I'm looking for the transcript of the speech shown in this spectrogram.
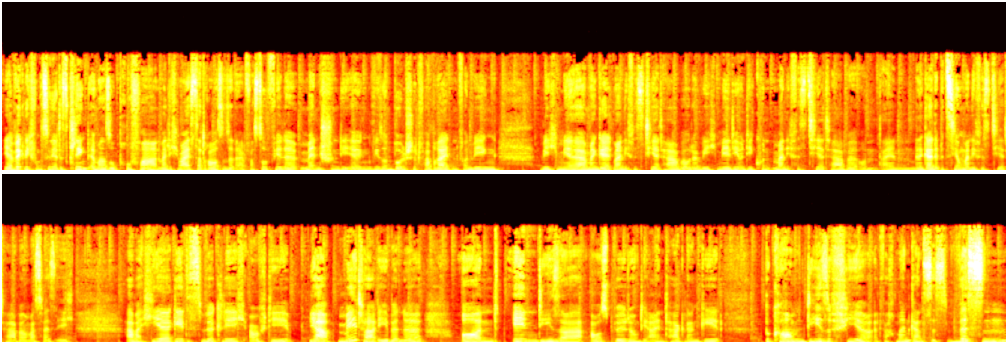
ja wirklich funktioniert. Das klingt immer so profan, weil ich weiß, da draußen sind einfach so viele Menschen, die irgendwie so ein Bullshit verbreiten von wegen, wie ich mir mein Geld manifestiert habe oder wie ich mir die und die Kunden manifestiert habe und ein, eine geile Beziehung manifestiert habe und was weiß ich. Aber hier geht es wirklich auf die ja, Meta-Ebene und in dieser Ausbildung, die einen Tag lang geht, bekommen diese vier einfach mein ganzes Wissen,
